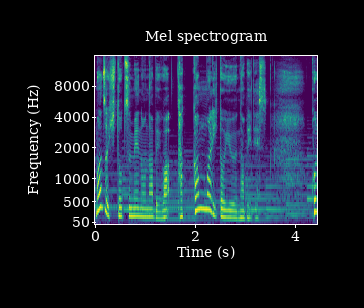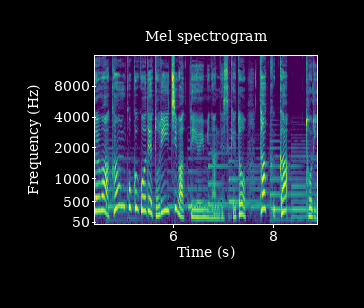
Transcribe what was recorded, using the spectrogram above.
まず1つ目の鍋はタッカンマリという鍋です。これは韓国語で鶏一羽っていう意味なんですけどタクが鶏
